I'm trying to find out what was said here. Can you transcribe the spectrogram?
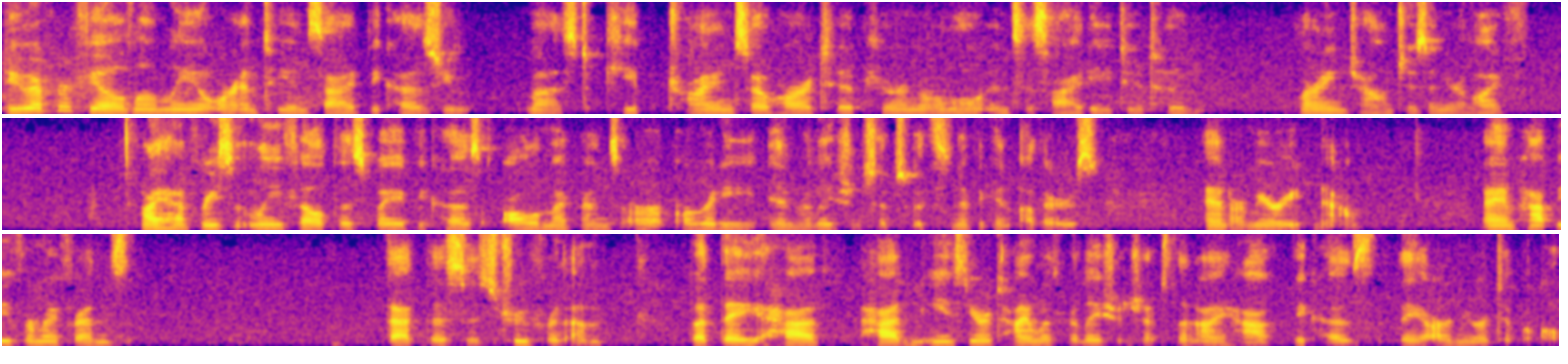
Do you ever feel lonely or empty inside because you must keep trying so hard to appear normal in society due to learning challenges in your life? I have recently felt this way because all of my friends are already in relationships with significant others and are married now. I am happy for my friends that this is true for them, but they have had an easier time with relationships than I have because they are neurotypical.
